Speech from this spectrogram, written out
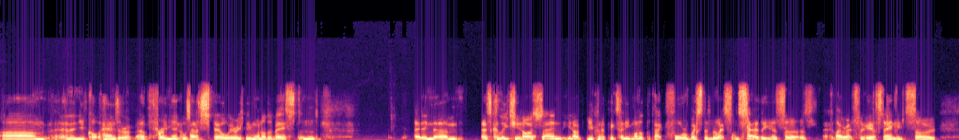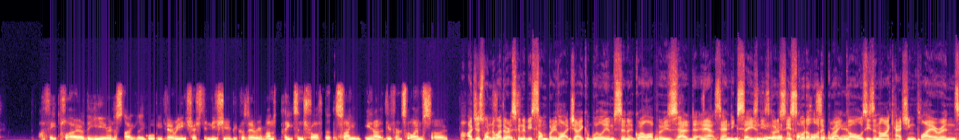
Um, and then you've got Hamza at, at Fremantle's had a spell where he's been one of the best. And and then, um, as Kalichi and I were saying, you know, you could have picked any one of the back four of Western Knights on Saturday as, uh, as they were absolutely outstanding. So, I think Player of the Year in the State League will be very interesting this year because everyone's peaked and troughed at the same, you know, at different times. So I just wonder whether it's going to be somebody like Jacob Williamson at Gwelup, who's had an outstanding season. He's Yeah, got a, he's scored a lot of great yeah. goals. He's an eye-catching player, and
